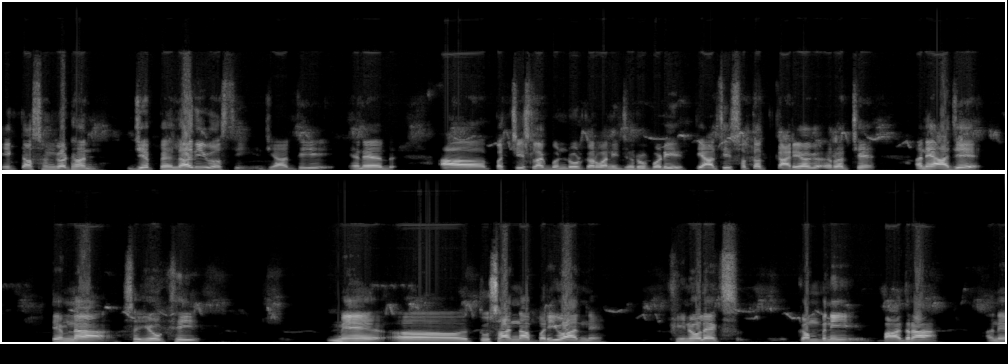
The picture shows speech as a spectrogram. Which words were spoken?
એકતા સંગઠન જે પહેલા દિવસથી જ્યાંથી એને આ પચીસ લાખ ભંડોળ કરવાની જરૂર પડી, ત્યારથી સતત કાર્યરત છે. અને આજે તેમના સહયોગથી મેં તુષારના પરિવારને ફિનોલેક્સ કંપની, પાદરા અને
